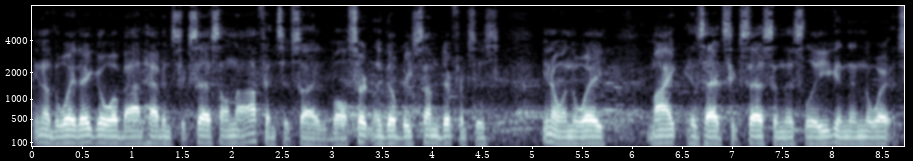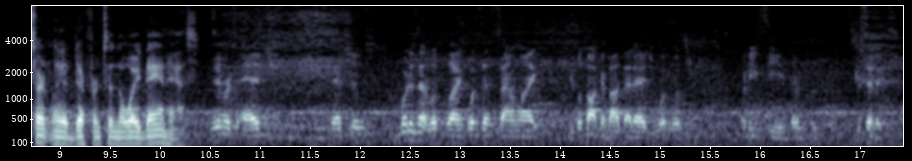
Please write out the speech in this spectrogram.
you know, the way they go about having success on the offensive side of the ball. Certainly, there'll be some differences, you know, in the way Mike has had success in this league, and then the way certainly a difference in the way Dan has. Zimmer's edge mentioned. What does that look like? What's that sound like? People talk about that edge. What, what's, what do you see in terms of specifics?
